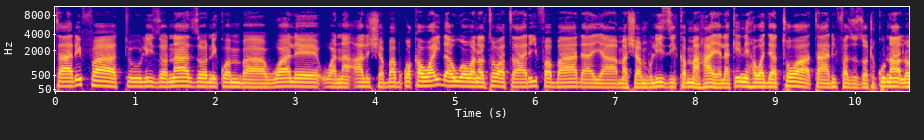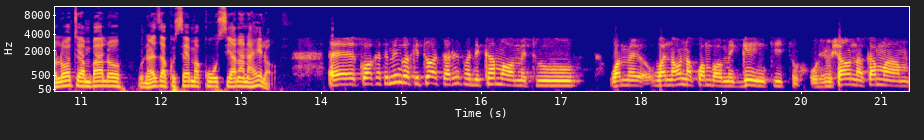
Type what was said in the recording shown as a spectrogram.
taarifa tulizo nazo ni kwamba wale wana Al-Shabab kwa kawaida huwa wanatoa taarifa baada ya mashambulizi kama haya, lakini hawajatoa taarifa zozote. Kuna lolote ambalo unaweza kusema kuhusiana na hilo? E, kwa wakati mwingi wakitoa taarifa ni kama wametu wame, wanaona kwamba wamegain kitu. Ushaona kama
